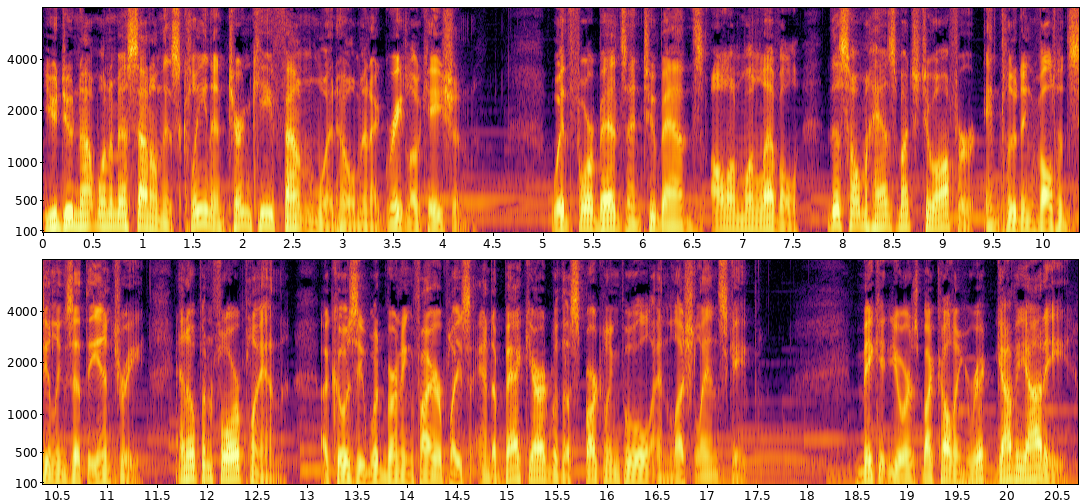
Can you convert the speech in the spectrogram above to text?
You do not want to miss out on this clean and turnkey Fountainwood home in a great location. With four beds and two baths all on one level, this home has much to offer, including vaulted ceilings at the entry, an open floor plan, a cozy wood burning fireplace, and a backyard with a sparkling pool and lush landscape. Make it yours by calling Rick Gaviati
